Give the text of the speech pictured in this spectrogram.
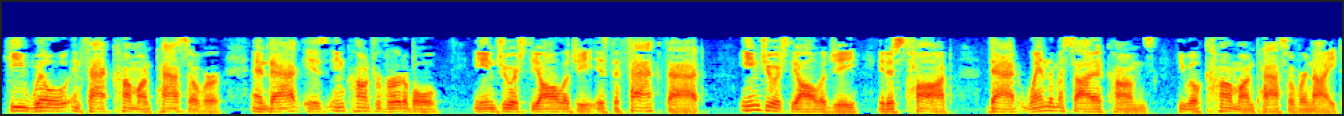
he will in fact come on Passover, and that is incontrovertible in Jewish theology, is the fact that in Jewish theology it is taught that when the Messiah comes, he will come on Passover night.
